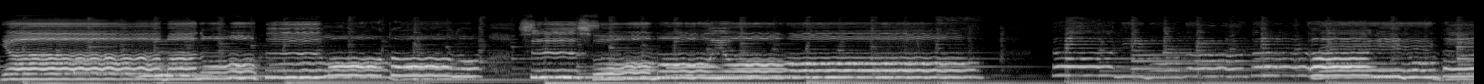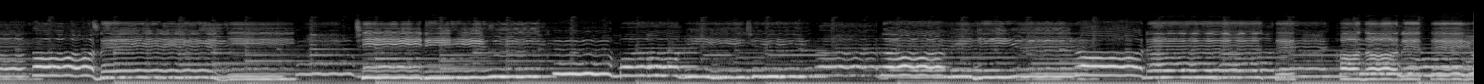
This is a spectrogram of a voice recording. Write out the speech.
山のふもとの裾模様谷の流れに散りゆくもみじら波に揺られて離れて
